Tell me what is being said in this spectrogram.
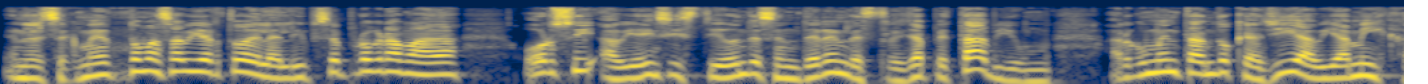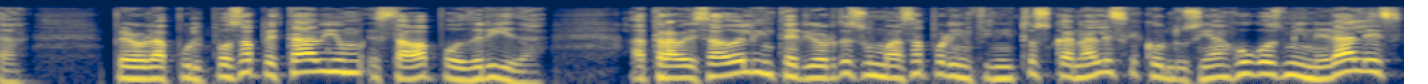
En el segmento más abierto de la elipse programada, Orsi había insistido en descender en la estrella Petavium, argumentando que allí había mica, pero la pulposa Petavium estaba podrida. Atravesado el interior de su masa por infinitos canales que conducían jugos minerales,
